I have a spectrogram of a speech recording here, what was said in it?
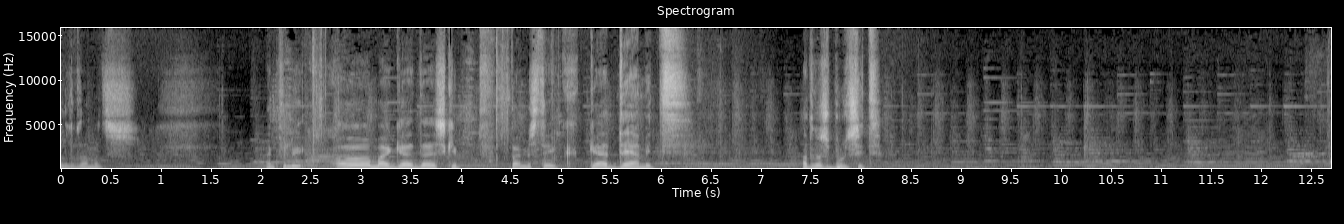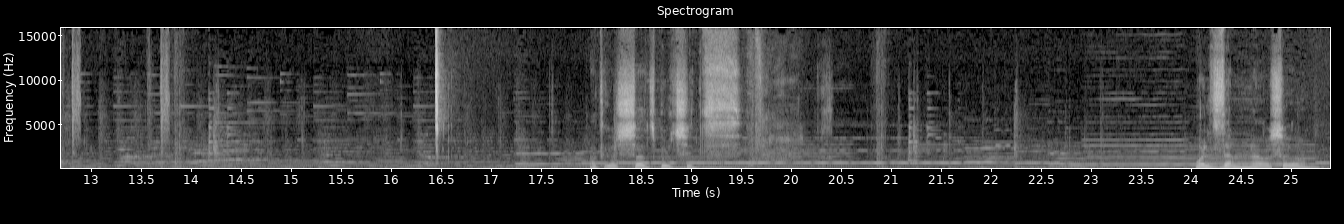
Of damage. Thankfully. Oh my god, I skipped by mistake. God damn it. That was bullshit. That was such bullshit. Well, it's done now, so...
